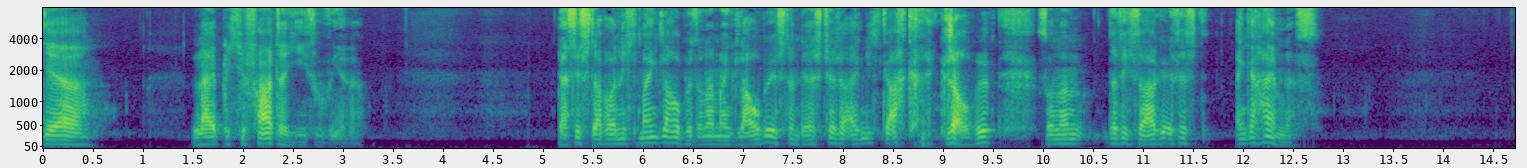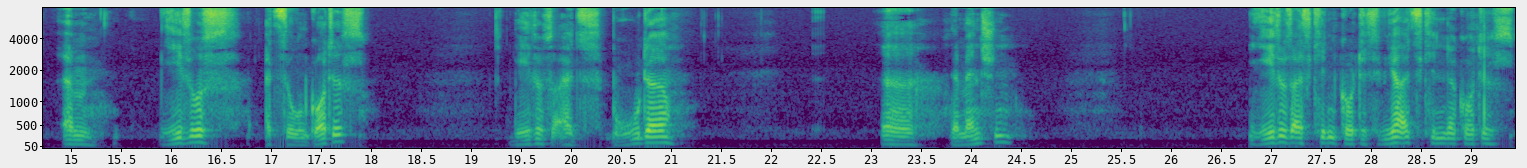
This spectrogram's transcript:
der leibliche Vater Jesu wäre. Das ist aber nicht mein Glaube, sondern mein Glaube ist an der Stelle eigentlich gar kein Glaube, sondern dass ich sage, es ist ein Geheimnis. Ähm, Jesus als Sohn Gottes, Jesus als Bruder äh, der Menschen, Jesus als Kind Gottes, wir als Kinder Gottes,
